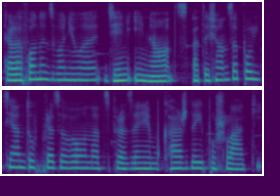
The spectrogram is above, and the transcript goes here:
Telefony dzwoniły dzień i noc, a tysiące policjantów pracowało nad sprawdzeniem każdej poszlaki.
